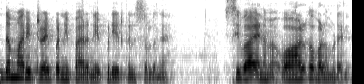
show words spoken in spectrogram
இந்த மாதிரி ட்ரை பண்ணி பாருங்கள் எப்படி இருக்குன்னு சொல்லுங்கள் சிவாய நம்ம வாழ்க வளமுடன்.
